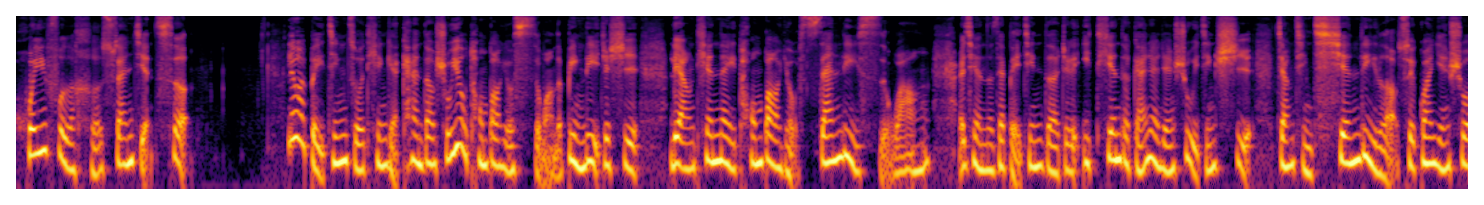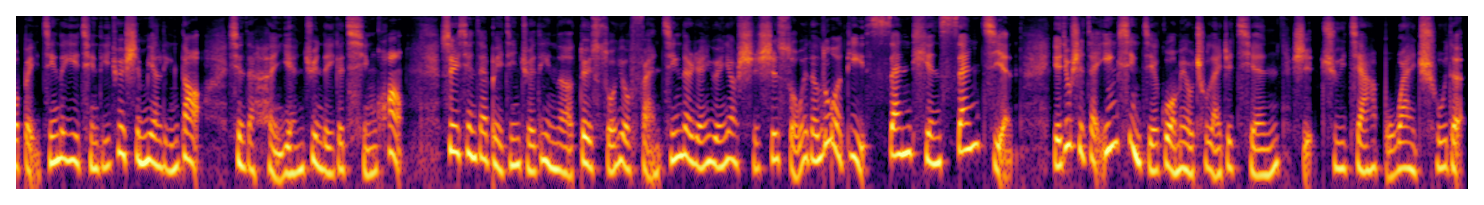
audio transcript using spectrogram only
恢复了核酸检测。另外，北京昨天也看到说又通报有死亡的病例，这是两天内通报有三例死亡，而且呢，在北京的这个一天的感染人数已经是将近千例了。所以官员说，北京的疫情的确是面临到现在很严峻的一个情况。所以现在北京决定呢，对所有返京的人员要实施所谓的落地三天三检，也就是在阴性结果没有出来之前是居家不外出的。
